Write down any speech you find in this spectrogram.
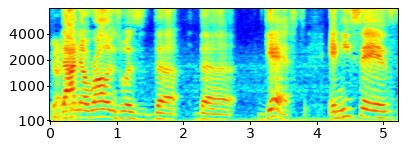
Gotcha. Donnell Rawlings was the the guest, and he says,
